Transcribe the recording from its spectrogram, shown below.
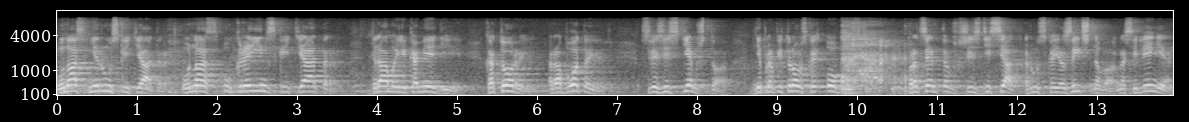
У нас не русский театр, у нас украинский театр драмы и комедии, который работает в связи с тем, что в Днепропетровской области процентов 60 русскоязычного населения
